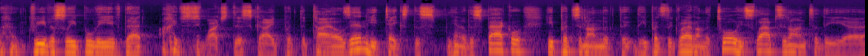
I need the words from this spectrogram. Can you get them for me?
grievously believe that I've watched this guy put the tiles in. He takes the you know the spackle, he puts it on the, the he puts the grout on the tool, he slaps it onto the uh,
